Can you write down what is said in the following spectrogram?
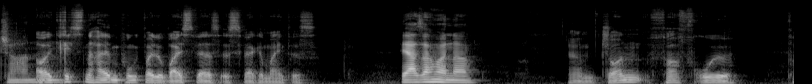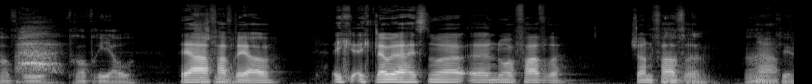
John. Aber du kriegst einen halben Punkt, weil du weißt, wer es ist, wer gemeint ist. Ja, sag mal einen Namen. Ähm, John Favreau. Favreau. Favreau. Ja, Favre. Ich, ich glaube, er heißt nur, äh, nur Favre. John Favre. Ah, Ja. okay.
